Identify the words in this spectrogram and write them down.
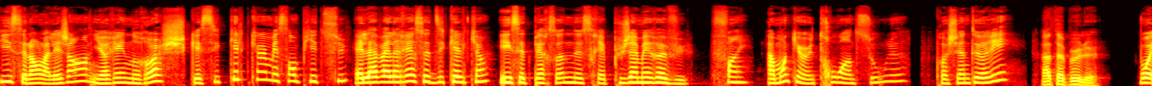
Puis, selon la légende, il y aurait une roche que si quelqu'un met son pied dessus, elle avalerait ce dit quelqu'un et cette personne ne serait plus jamais revue. Fin. À moins qu'il y ait un trou en dessous, là. Prochaine théorie? Attends un peu, là. Oui,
